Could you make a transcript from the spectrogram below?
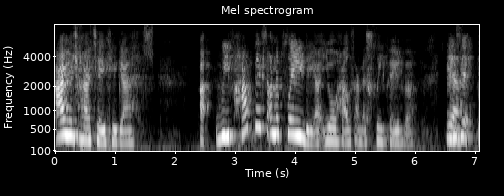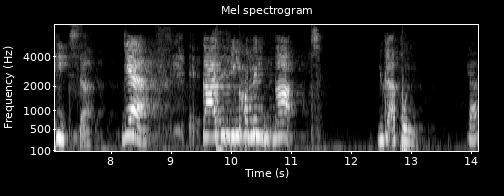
I'm going to try to take a guess. Uh, we've had this on a play date at your house and a sleepover. Is it pizza? Yeah. Guys, if you comment that, you get a point. Yeah.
